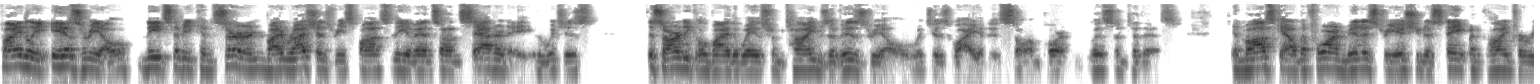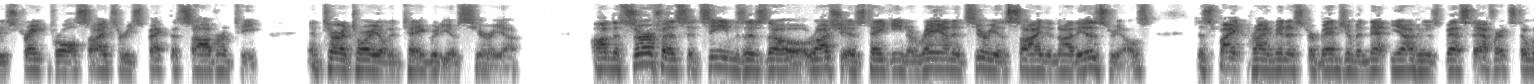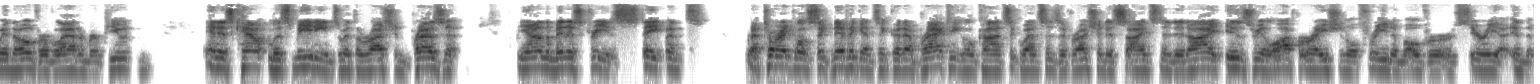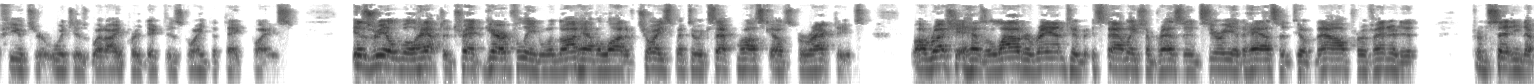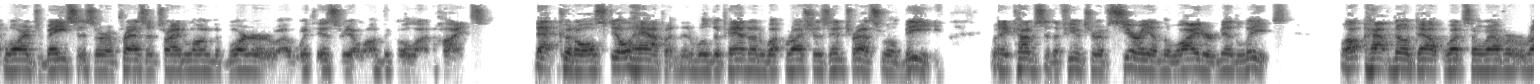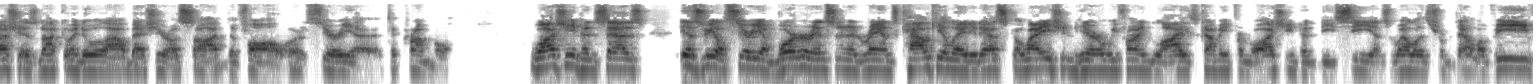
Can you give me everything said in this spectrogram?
Finally, Israel needs to be concerned by Russia's response to the events on Saturday, which is this article, by the way, is from Times of Israel, which is why it is so important. Listen to this. In Moscow, the foreign ministry issued a statement calling for restraint for all sides to respect the sovereignty and territorial integrity of Syria. On the surface, it seems as though Russia is taking Iran and Syria's side and not Israel's, despite Prime Minister Benjamin Netanyahu's best efforts to win over Vladimir Putin and his countless meetings with the Russian president. Beyond the ministry's statements, rhetorical significance, it could have practical consequences if Russia decides to deny Israel operational freedom over Syria in the future, which is what I predict is going to take place. Israel will have to tread carefully and will not have a lot of choice but to accept Moscow's directives. While Russia has allowed Iran to establish a presence in Syria, it has until now prevented it from setting up large bases or a presence right along the border uh, with Israel on the Golan Heights. That could all still happen and will depend on what Russia's interests will be when it comes to the future of Syria and the wider Middle East. Well, have no doubt whatsoever, Russia is not going to allow Bashar Assad to fall or Syria to crumble. Washington says Israel Syria border incident and Iran's calculated escalation. Here we find lies coming from Washington, D.C., as well as from Tel Aviv.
